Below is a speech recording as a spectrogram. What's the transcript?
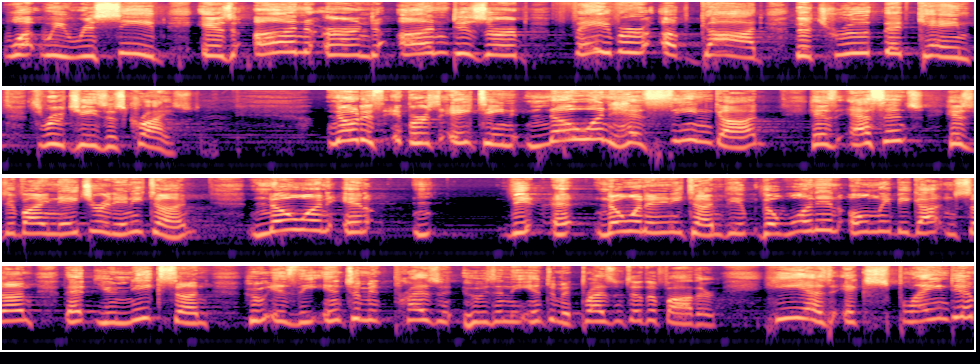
what we received is unearned, undeserved favor of God, the truth that came through Jesus Christ. Notice in verse 18, no one has seen God, his essence, his divine nature at any time. No one in the, uh, no one at any time, the, the one and only begotten Son, that unique Son, who is the intimate present, who is in the intimate presence of the Father, he has explained him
